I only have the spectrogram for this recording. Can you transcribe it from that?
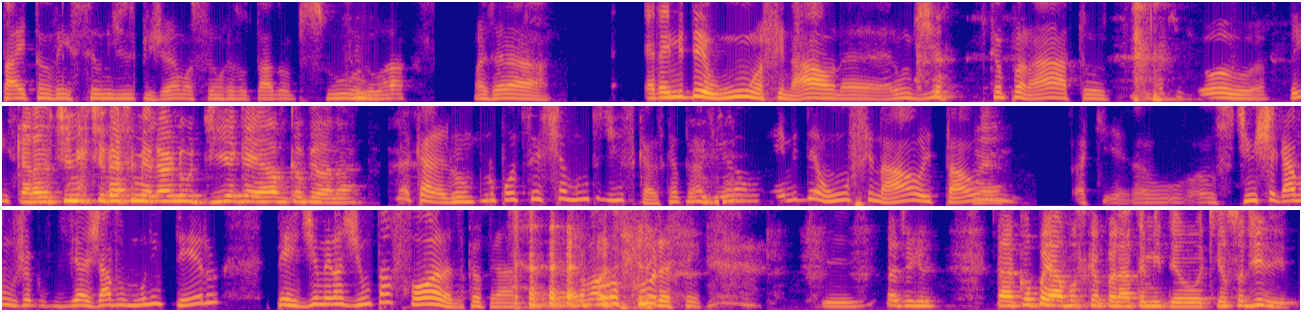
Titan venceu o Ninjas Pijamas, foi um resultado absurdo lá. Mas era, era MD1 a final, né? Era um dia de campeonato, de jogo. Bem cara, o time que tivesse melhor no dia ganhava o campeonato. Cara, no, no ponto 6 tinha muito disso, cara. Os campeonatos uhum. eram MD1 final e tal. É. E aqui, né, os times chegavam, viajavam o mundo inteiro, perdia melhor de um, tá fora do campeonato. Era uma loucura, assim. E... Acompanhava os campeonatos MD1 aqui. Eu sou de.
